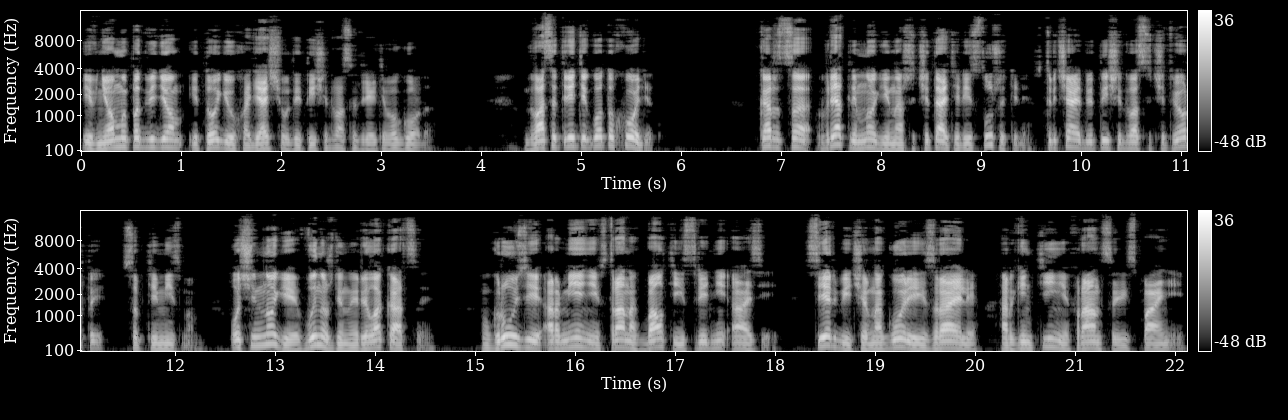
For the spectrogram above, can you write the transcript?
и в нем мы подведем итоги уходящего 2023 года. 23 год уходит. Кажется, вряд ли многие наши читатели и слушатели встречают 2024 с оптимизмом. Очень многие вынуждены релокации. В Грузии, Армении, в странах Балтии и Средней Азии, Сербии, Черногории, Израиле, Аргентине, Франции, Испании,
